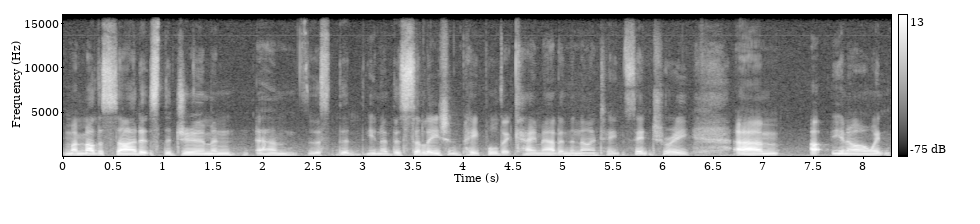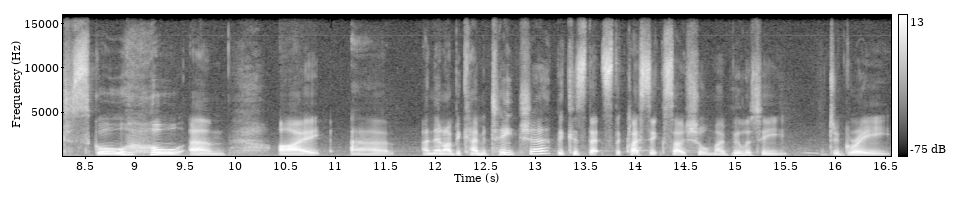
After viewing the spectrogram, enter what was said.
My mother's side, it's the German, um, the, the, you know, the Silesian people that came out in the 19th century. Um, uh, you know, I went to school. um, I, uh, and then I became a teacher because that's the classic social mobility degree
